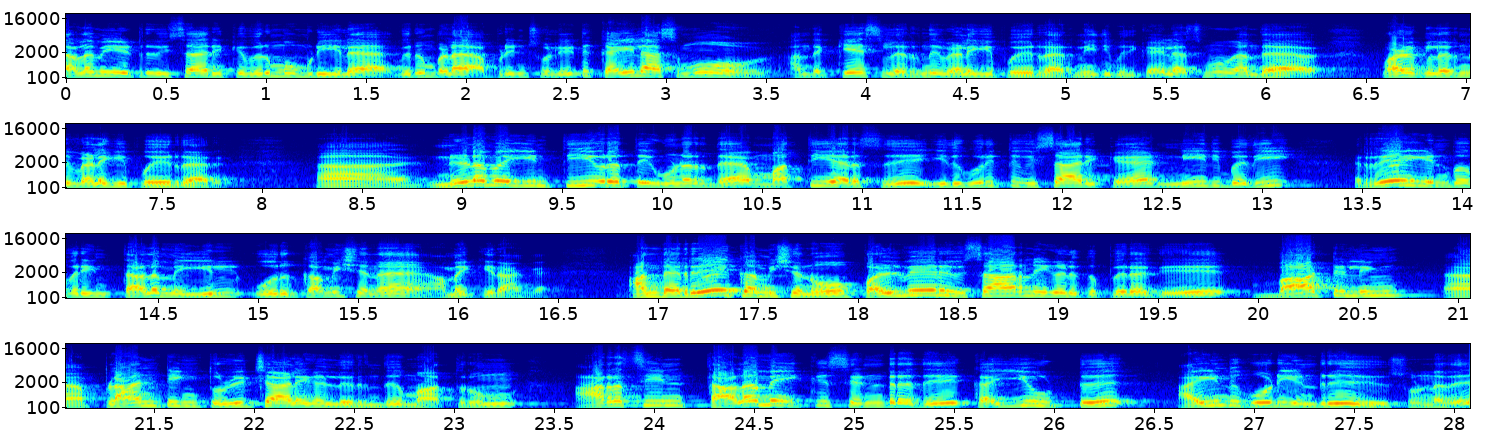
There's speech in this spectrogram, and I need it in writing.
தலைமையேற்று விசாரிக்க விரும்ப முடியல விரும்பல அப்படின்னு சொல்லிட்டு கைலாசமும் அந்த கேஸ்ல இருந்து விலகி போயிடுறாரு. நீதிபதி கைலாசமும் அந்த வழக்குலேருந்து விலகி போயிடுறாரு. நிலைமையின் தீவிரத்தை உணர்ந்த மத்திய அரசு இது குறித்து விசாரிக்க நீதிபதி ரே என்பவரின் தலைமையில் ஒரு கமிஷனை அமைக்கிறாங்க. அந்த ரே கமிஷனும் பல்வேறு விசாரணைகளுக்கு பிறகு பாட்டிலிங் பிளான்டிங் தொழிற்சாலைகளில் இருந்து மாத்திரம் அரசின் தலைமைக்கு சென்றது கையூட்டு ஐந்து கோடி என்று சொன்னது.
